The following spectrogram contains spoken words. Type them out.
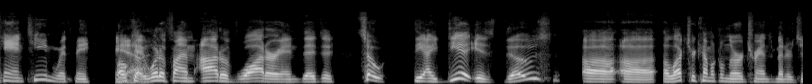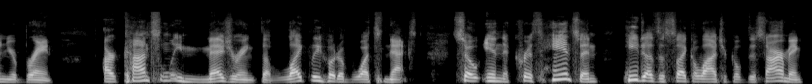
canteen with me. Okay, Yeah. what if I'm out of water? And the, the- so the idea is those uh, uh, electrochemical neurotransmitters in your brain are constantly measuring the likelihood of what's next. So in the Chris Hansen, he does a psychological disarming,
